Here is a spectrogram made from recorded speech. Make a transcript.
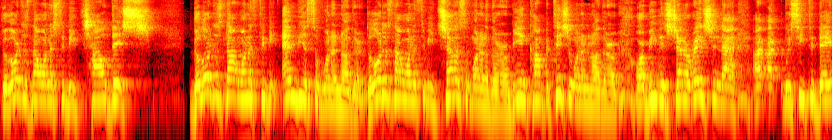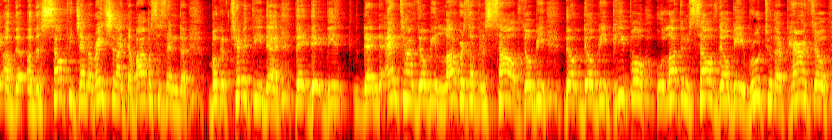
the Lord does not want us to be childish the Lord does not want us to be envious of one another. The Lord does not want us to be jealous of one another or be in competition with one another or, be this generation that I, I, we see today of the of the selfie generation, like the Bible says in the book of Timothy, that they, they, they, in the end times there'll be lovers of themselves. There'll be there'll, there'll be people who love themselves. They'll be rude to their parents. They'll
